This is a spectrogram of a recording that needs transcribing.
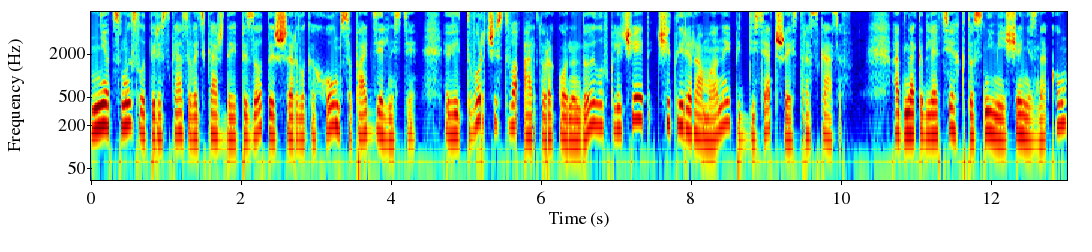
Нет смысла пересказывать каждый эпизод из Шерлока Холмса по отдельности, ведь творчество Артура Конан Дойла включает 4 романа и 56 рассказов. Однако для тех, кто с ними еще не знаком,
